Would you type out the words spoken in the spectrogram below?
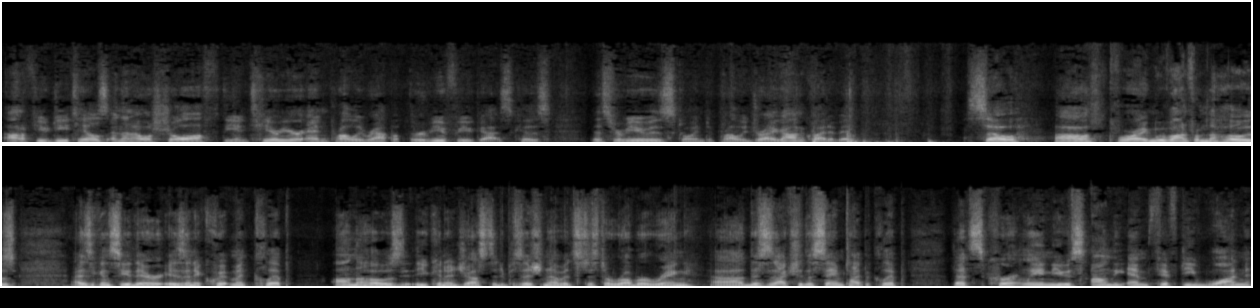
on a few details, and then I will show off the interior and probably wrap up the review for you guys, because this review is going to probably drag on quite a bit. So, uh, before I move on from the hose, as you can see there is an equipment clip on the hose that you can adjust the position of. It's just a rubber ring. Uh, this is actually the same type of clip that's currently in use on the M51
